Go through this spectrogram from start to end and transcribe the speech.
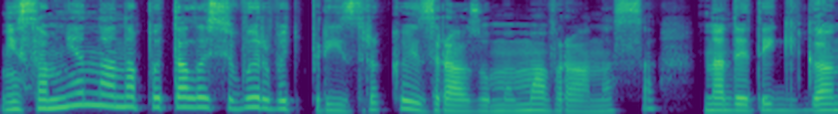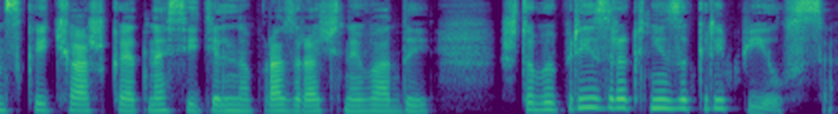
Несомненно, она пыталась вырвать призрака из разума Мавраноса над этой гигантской чашкой относительно прозрачной воды, чтобы призрак не закрепился.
